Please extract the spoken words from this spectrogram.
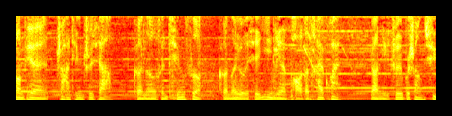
唱片乍听之下可能很青涩，可能有些意念跑得太快，让你追不上去；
